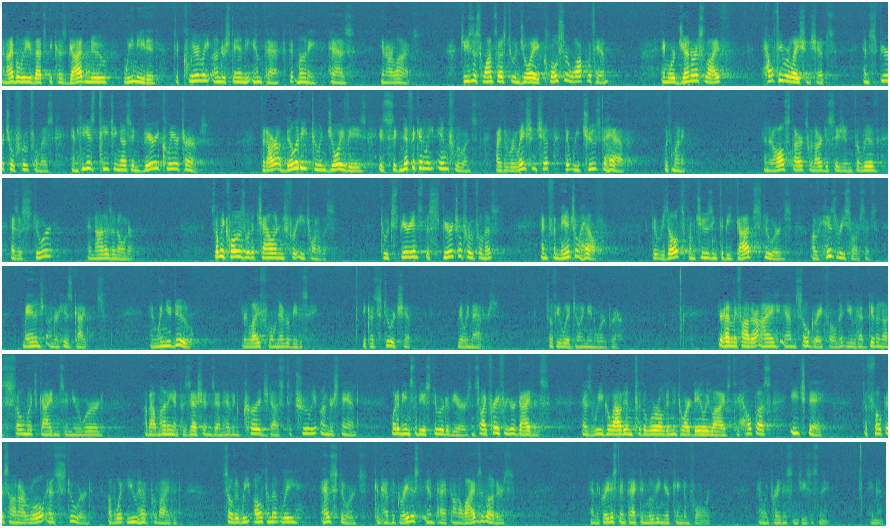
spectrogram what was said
And I believe that's because God knew we needed to clearly understand the impact that money has in our lives. Jesus wants us to enjoy a closer walk with him, a more generous life, healthy relationships, and spiritual fruitfulness. And he is teaching us in very clear terms that our ability to enjoy these is significantly influenced by the relationship that we choose to have with money. And it all starts with our decision to live as a steward and not as an owner. So let me close with a challenge for each one of us to experience the spiritual fruitfulness and financial health that results from choosing to be God's stewards of his resources managed under his guidance. And when you do, your life will never be the same because stewardship really matters. So if you would, join me in a word of prayer. Dear Heavenly Father, I am so grateful that you have given us so much guidance in your word about money and possessions and have encouraged us to truly understand what it means to be a steward of yours. And so I pray for your guidance as we go out into the world and into our daily lives to help us each day to focus on our role as steward of what you have provided so that we ultimately, as stewards, can have the greatest impact on the lives of others and the greatest impact in moving your kingdom forward. And we pray this in Jesus' name. Amen.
